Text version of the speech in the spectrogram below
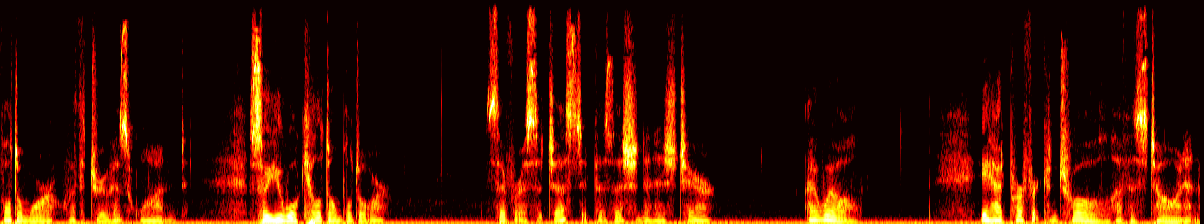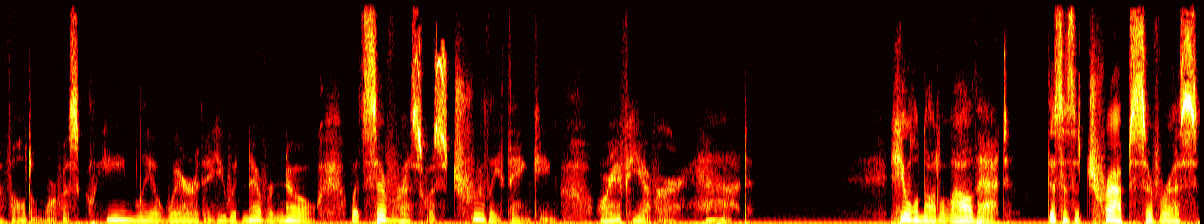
Voldemort withdrew his wand. So you will kill Dumbledore? Severus adjusted position in his chair. I will, he had perfect control of his tone, and Voldemort was keenly aware that he would never know what Severus was truly thinking, or if he ever had. He will not allow that. This is a trap, Severus.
